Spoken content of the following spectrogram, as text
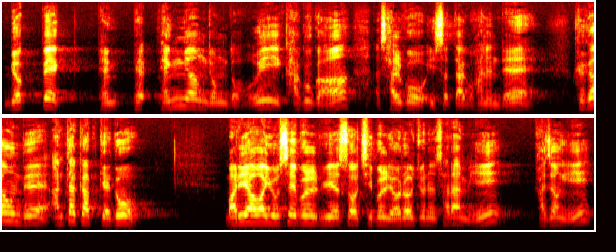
몇백, 백 명 정도의 가구가 살고 있었다고 하는데 그 가운데 안타깝게도 마리아와 요셉을 위해서 집을 열어주는 사람이 가정이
